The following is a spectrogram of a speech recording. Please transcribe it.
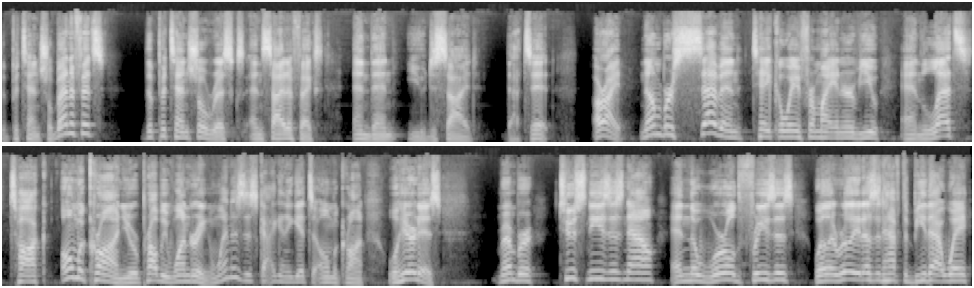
the potential benefits, the potential risks and side effects, and then you decide. That's it. All right, number seven takeaway from my interview, and let's talk Omicron. You were probably wondering, when is this guy going to get to Omicron? Well, here it is. Remember, two sneezes now and the world freezes. Well, it really doesn't have to be that way.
